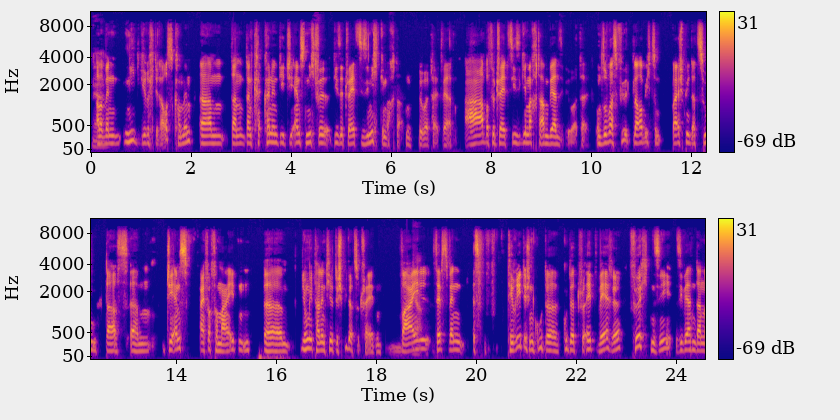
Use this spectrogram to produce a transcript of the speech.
Ja. Aber wenn nie die Gerüchte rauskommen, ähm, dann, dann können die GMs nicht für diese Trades, die sie nicht gemacht haben, beurteilt werden. Aber für Trades, die sie gemacht haben, werden sie beurteilt. Und sowas führt, glaube ich, zum Beispiel dazu, dass ähm, GMs einfach vermeiden, ähm, junge, talentierte Spieler zu traden. Weil ja. selbst wenn es theoretisch ein guter, guter Trade wäre, fürchten sie, sie werden dann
